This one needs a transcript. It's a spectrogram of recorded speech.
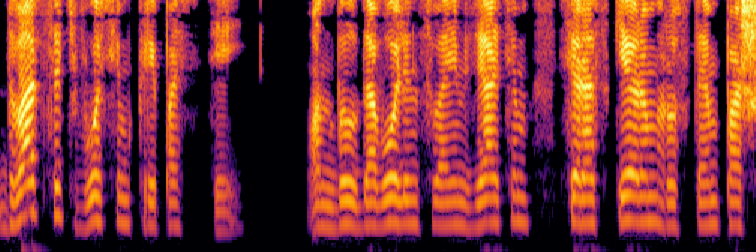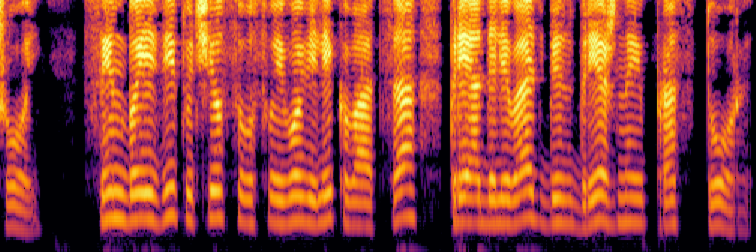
28 крепостей. Он был доволен своим зятем Сераскером Рустем-Пашой. Сын Баязид учился у своего великого отца преодолевать безбрежные просторы,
